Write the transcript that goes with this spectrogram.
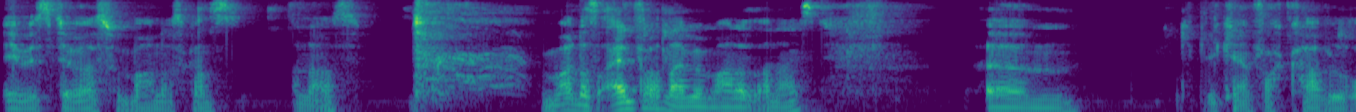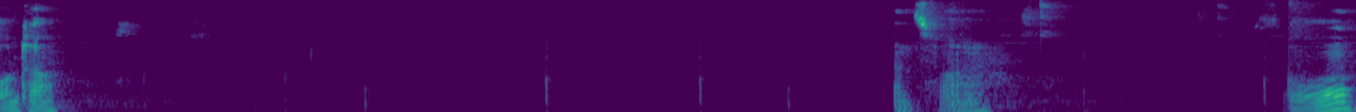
Ey, wisst ihr was? Wir machen das ganz anders. wir machen das einfach. Nein, wir machen das anders. Ähm, ich lege einfach Kabel runter. Und zwar so.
